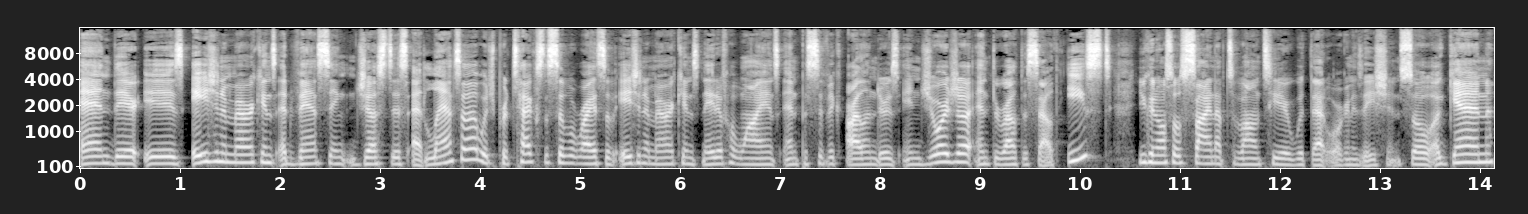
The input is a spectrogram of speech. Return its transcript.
And there is Asian Americans Advancing Justice Atlanta, which protects the civil rights of Asian Americans, Native Hawaiians, and Pacific Islanders in Georgia and throughout the Southeast. You can also sign up to volunteer with that organization. So, again,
